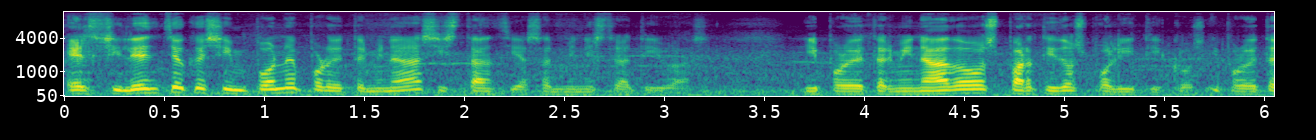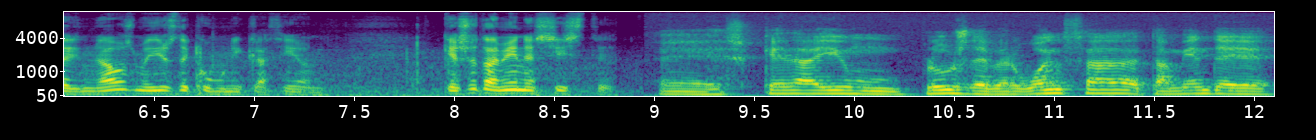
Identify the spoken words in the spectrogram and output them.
el silencio que se impone por determinadas instancias administrativas y por determinados partidos políticos y por determinados medios de comunicación, que eso también existe. queda ahí un plus de vergüenza, también de,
